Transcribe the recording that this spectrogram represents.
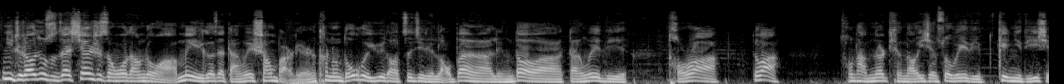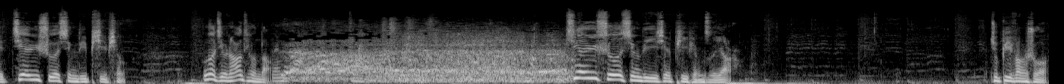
你知道，就是在现实生活当中啊，每一个在单位上班的人，可能都会遇到自己的老板啊、领导啊、单位的头啊，对吧？从他们那儿听到一些所谓的给你的一些建设性的批评。我经常听到建设性的一些批评字眼儿，就比方说，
